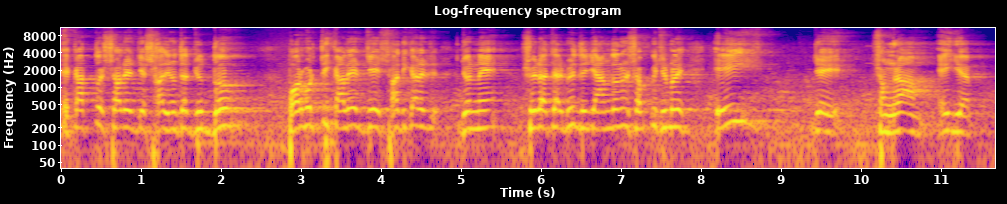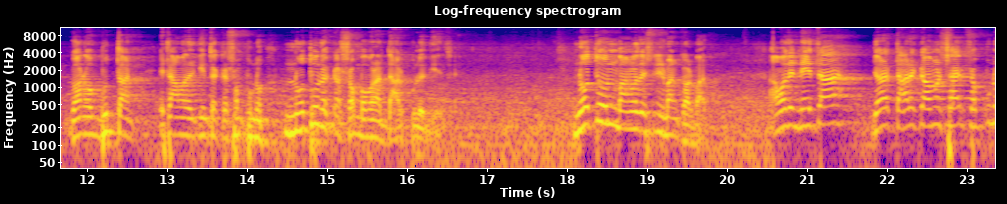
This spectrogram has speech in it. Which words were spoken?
একাত্তর সালের যে স্বাধীনতার যুদ্ধ, পরবর্তীকালের যে স্বাধিকারের জন্যে স্বৈরাচার বিরুদ্ধে যে আন্দোলন সব কিছুর বলে এই যে সংগ্রাম, এই যে গণ অভ্যুত্থান, এটা আমাদের কিন্তু একটা সম্পূর্ণ নতুন একটা সম্ভাবনার দ্বার খুলে দিয়েছে। নতুন বাংলাদেশ নির্মাণ করবার। আমাদের নেতা যারা তারেক রহমান সাহেব সম্পূর্ণ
